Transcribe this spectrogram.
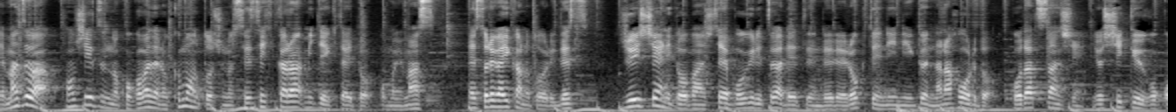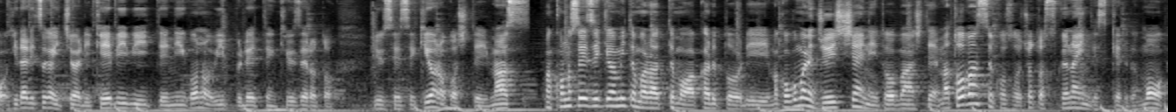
えー、まずは今シーズンのここまでの公文投手の成績から見ていきたいと思います。えー、それが以下の通りです。11試合に登板して防御率が0.00、6.22軍7ホールド、5奪三振、吉四球5個、被打率が1割、KBB1.25 のウィップ0.90という成績を残しています。まあ、この成績を見てもらっても分かる通り、まあ、ここまで11試合に登板して、まあ、登板数こそちょっと少ないんですけれども、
